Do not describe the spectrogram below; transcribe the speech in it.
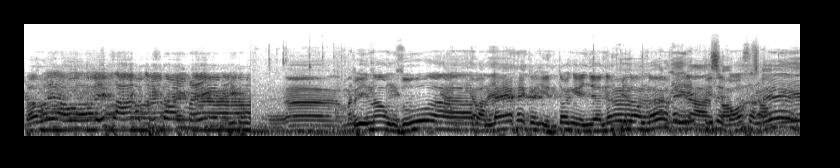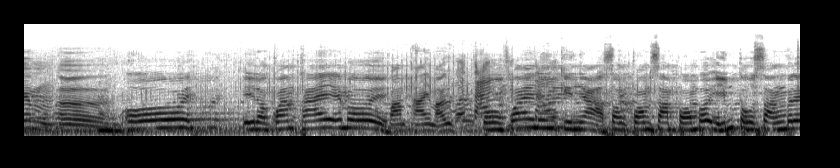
bây giờ ít ra nó phí tay mấy. Vì nó không rú à, bản lẽ hay cái ỉn tôi nghề nhận nữa phí lòng nữa phí là có sẵn em ôi ý là quan thái em ơi. Quan thái mà. Tổ quay nung kỳ nhà xong pom sam pom bơ ỉm tổ sẵn bơ đi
